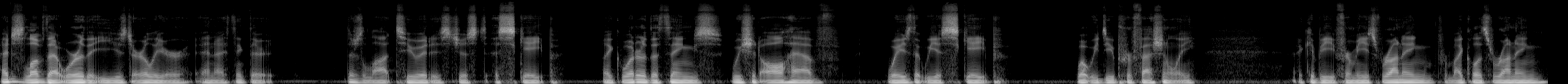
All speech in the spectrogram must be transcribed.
I just love that word that you used earlier. And I think there, there's a lot to it is just escape. Like, what are the things we should all have ways that we escape what we do professionally. It could be for me, it's running. For Michael, it's running.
